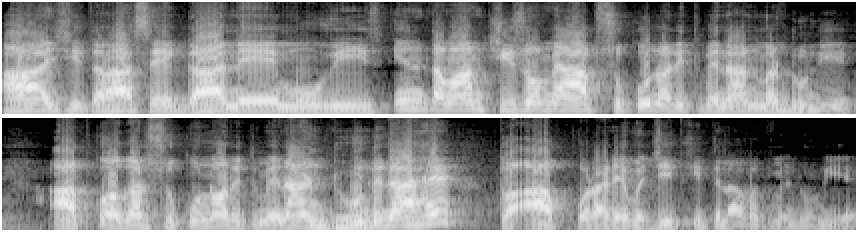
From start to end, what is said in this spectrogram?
ہاں اسی طرح سے گانے موویز ان تمام چیزوں میں آپ سکون اور اطمینان مت ڈھونڈیے۔ آپ کو اگر سکون اور اطمینان ڈھونڈنا ہے تو آپ قرآن مجید کی تلاوت میں ڈھونڈیے۔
